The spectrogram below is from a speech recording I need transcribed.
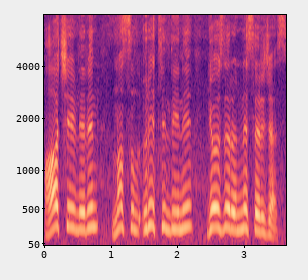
ağaç evlerin nasıl üretildiğini gözler önüne sereceğiz.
